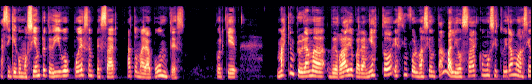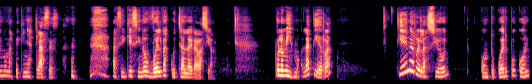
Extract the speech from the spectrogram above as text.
Así que como siempre te digo, puedes empezar a tomar apuntes, porque más que un programa de radio, para mí esto es información tan valiosa, es como si estuviéramos haciendo unas pequeñas clases. Así que si no, vuelve a escuchar la grabación. Por lo mismo, la Tierra tiene relación con tu cuerpo, con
